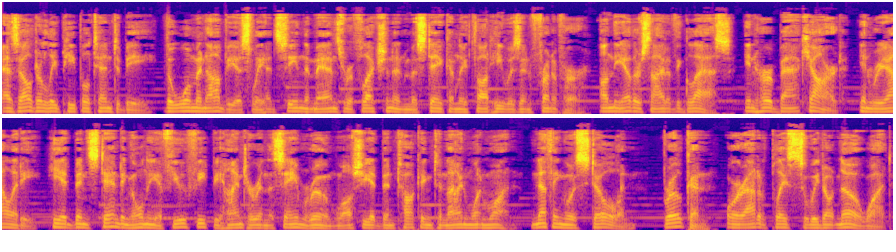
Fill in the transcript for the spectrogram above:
as elderly people tend to be. The woman obviously had seen the man's reflection and mistakenly thought he was in front of her. On the other side of the glass, in her backyard, in reality, he had been standing only a few feet behind her in the same room while she had been talking to 911. Nothing was stolen, broken, or out of place so we don't know what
